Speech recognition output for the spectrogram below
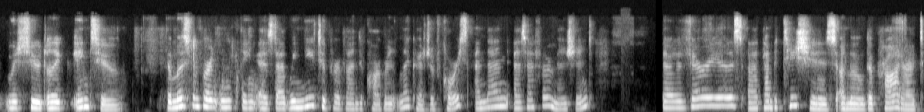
we should look into the most important thing is that we need to prevent the carbon leakage, of course. And then, as I first mentioned, there are various uh, competitions among the product.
